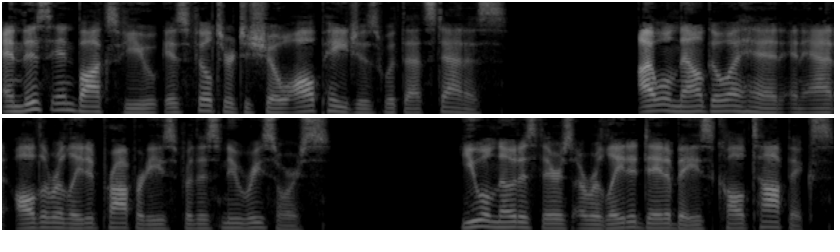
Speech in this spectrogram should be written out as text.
and this inbox view is filtered to show all pages with that status. I will now go ahead and add all the related properties for this new resource. You will notice there's a related database called Topics.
